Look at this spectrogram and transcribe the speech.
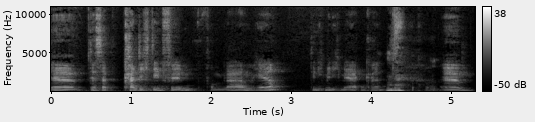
Äh, deshalb kannte ich den Film vom Namen her, den ich mir nicht merken kann. ähm,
